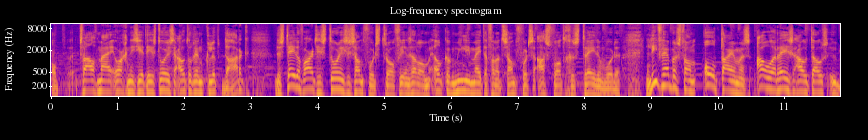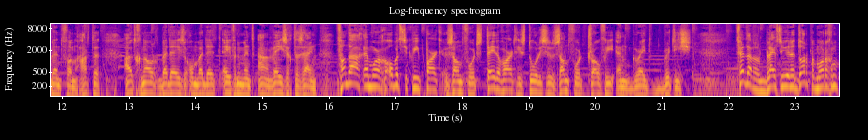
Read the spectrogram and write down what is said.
Op 12 mei organiseert de historische autorenclub De Hark... de State of Art Historische Zandvoorts Trophy... en zal om elke millimeter van het Zandvoortse asfalt gestreden worden. Liefhebbers van oldtimers, oude raceauto's... u bent van harte uitgenodigd bij deze om bij dit evenement aanwezig te zijn. Vandaag en morgen op het circuitpark Zandvoort... State of Art Historische Zandvoort Trophy en Great British. Verder blijft u in het dorp morgen.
